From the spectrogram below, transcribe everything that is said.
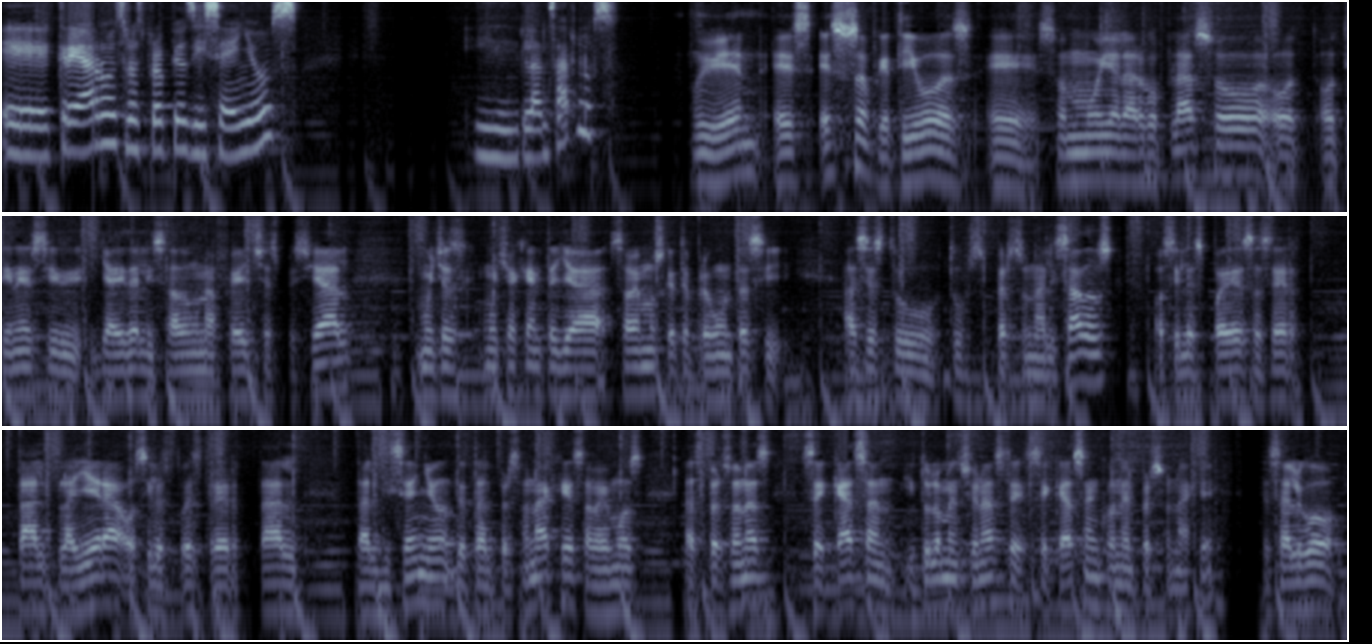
eh, crear nuestros propios diseños y lanzarlos. Muy bien, es, esos objetivos eh, son muy a largo plazo o, tienes ya idealizado una fecha especial. Muchas, mucha gente ya sabemos que te pregunta si haces tus personalizados o si les puedes hacer tal playera o si les puedes traer tal, tal diseño de tal personaje. Sabemos las personas se casan y tú lo mencionaste, se casan con el personaje. Es algo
